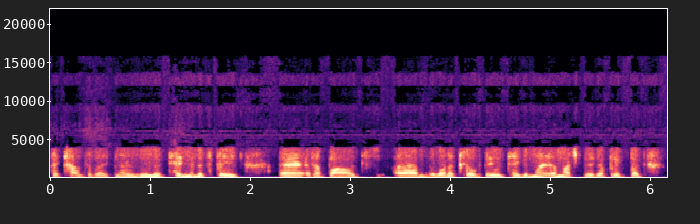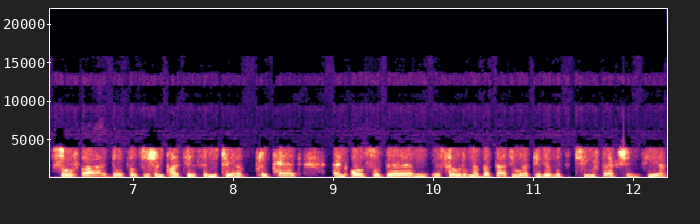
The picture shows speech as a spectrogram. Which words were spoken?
The council right now is in a 10 minutes break. Uh, at about um, 1 o'clock, they will take a, a, much bigger break. But so far, the opposition parties seem to have prepared. And also, the so remember that we are dealing with two factions here.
